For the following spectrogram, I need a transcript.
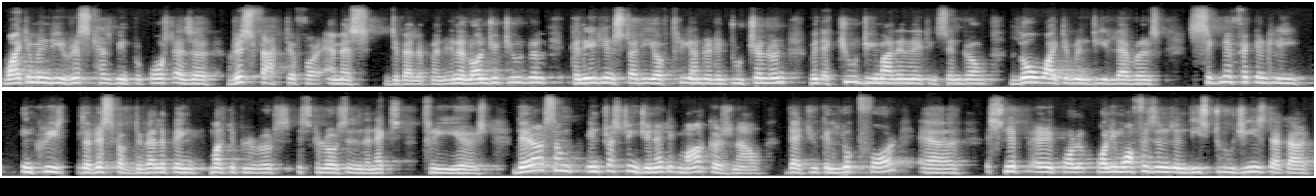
Vitamin D risk has been proposed as a risk factor for MS development. In a longitudinal Canadian study of 302 children with acute demyelinating syndrome, low vitamin D levels significantly increase the risk of developing multiple sclerosis in the next three years. There are some interesting genetic markers now that you can look for. Uh, SNP uh, polymorphisms in these two genes that are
